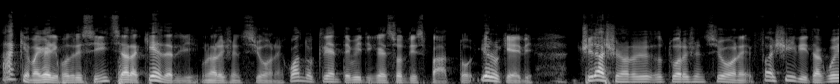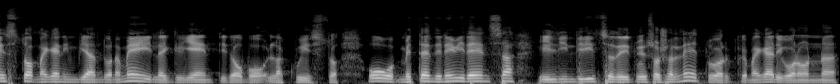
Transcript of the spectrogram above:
anche magari potresti iniziare a chiedergli una recensione. Quando il cliente vedi che è soddisfatto, glielo chiedi. Ci lasci una tua recensione, facilita questo, magari in inviando una mail ai clienti dopo l'acquisto o mettendo in evidenza l'indirizzo dei tuoi social network, magari con un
